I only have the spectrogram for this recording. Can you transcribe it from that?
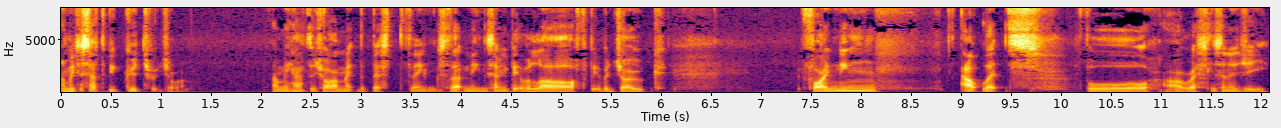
And we just have to be good to each other. And we have to try and make the best things. So that means having a bit of a laugh, a bit of a joke, finding outlets for our restless energy,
